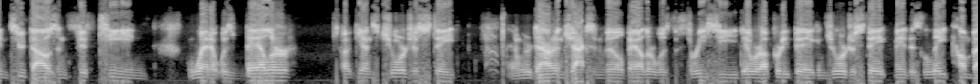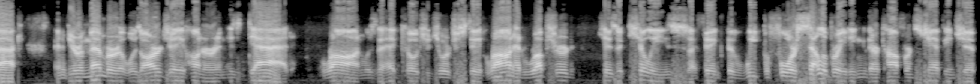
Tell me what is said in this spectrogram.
in 2015, when it was Baylor against Georgia State, and we were down in Jacksonville. Baylor was the three seed. They were up pretty big, and Georgia State made this late comeback. And if you remember, it was R.J. Hunter and his dad, Ron, was the head coach at Georgia State. Ron had ruptured his Achilles, I think, the week before celebrating their conference championship.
